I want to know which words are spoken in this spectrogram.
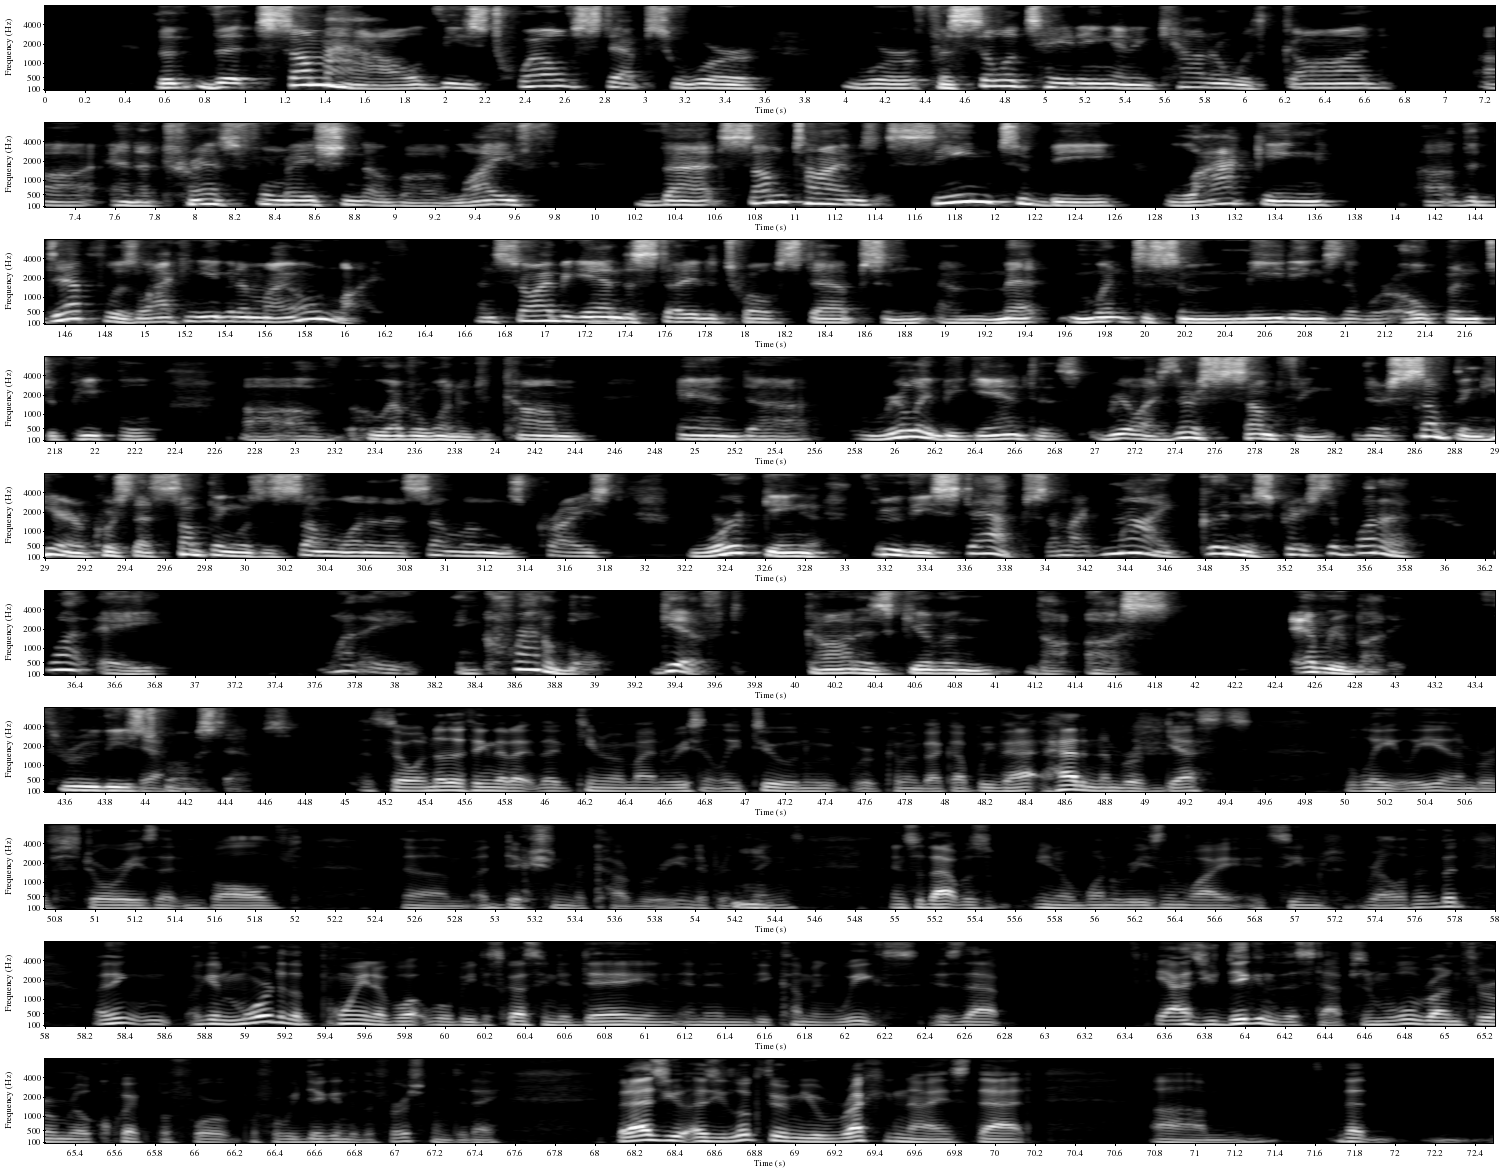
that, that somehow these 12 steps were, were facilitating an encounter with God uh, and a transformation of a life that sometimes seemed to be lacking. Uh, the depth was lacking even in my own life. And so I began to study the 12 steps and, and met, went to some meetings that were open to people uh, of whoever wanted to come and uh, really began to realize there's something there's something here and of course that something was a someone and that someone was christ working yes. through these steps i'm like my goodness gracious what a what a what a incredible gift god has given the us everybody through these yeah. 12 steps so another thing that, I, that came to my mind recently too and we were coming back up we've had a number of guests lately a number of stories that involved um, addiction recovery and different mm-hmm. things. And so that was, you know, one reason why it seemed relevant. But I think, again, more to the point of what we'll be discussing today and, and in the coming weeks is that, yeah, as you dig into the steps, and we'll run through them real quick before before we dig into the first one today. But as you as you look through them, you recognize that um, that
